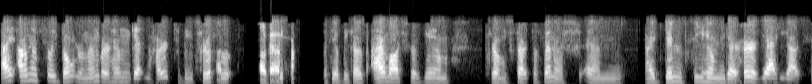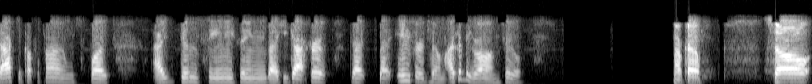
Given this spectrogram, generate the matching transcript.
I honestly don't remember him getting hurt. To be truthful Okay. be with you, because I watched the game from start to finish, and I didn't see him get hurt. Yeah, he got sacked a couple times, but I didn't see anything that he got hurt that that injured him. I could be wrong too. Okay. So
